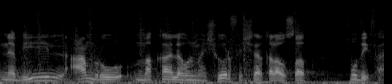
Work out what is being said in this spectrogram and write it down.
نبيل عمرو مقاله المنشور في الشرق الأوسط مضيفاً.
